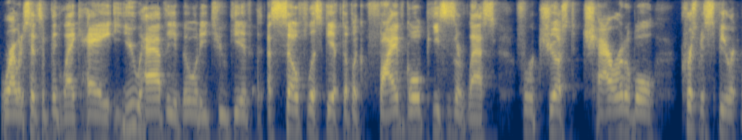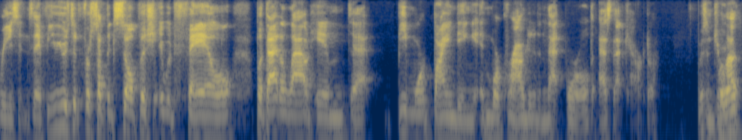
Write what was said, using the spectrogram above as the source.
where I would have said something like, "Hey, you have the ability to give a selfless gift of like five gold pieces or less for just charitable Christmas spirit reasons. If you used it for something selfish, it would fail, but that allowed him to be more binding and more grounded in that world as that character. It was enjoyable. Well, that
